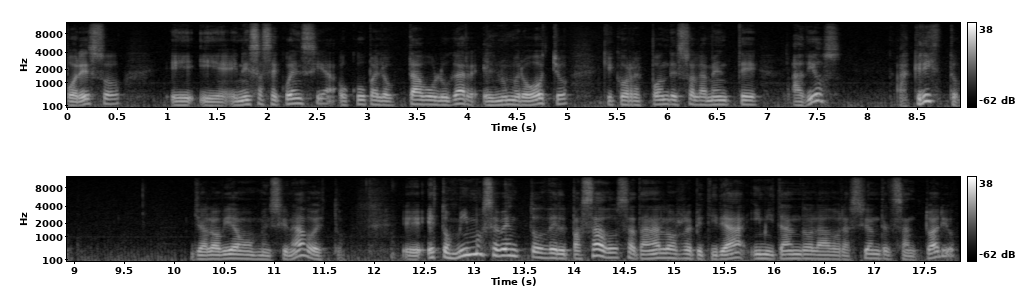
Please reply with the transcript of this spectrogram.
Por eso eh, en esa secuencia ocupa el octavo lugar, el número 8, que corresponde solamente a Dios, a Cristo. Ya lo habíamos mencionado esto. Eh, estos mismos eventos del pasado, Satanás los repetirá imitando la adoración del santuario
